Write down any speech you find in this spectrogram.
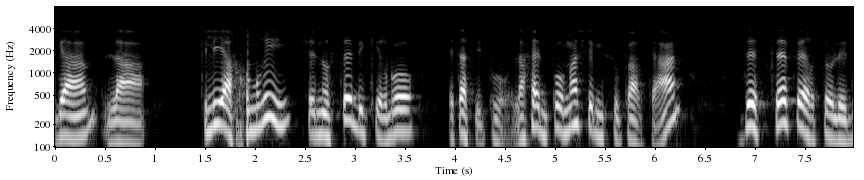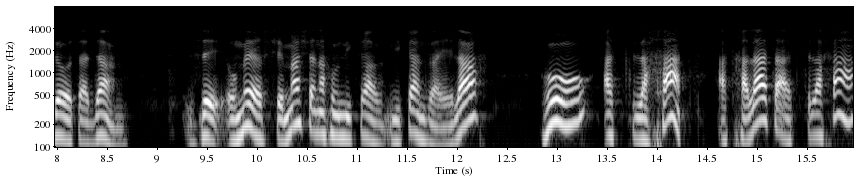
גם לכלי החומרי שנושא בקרבו את הסיפור. לכן פה מה שמסופר כאן זה ספר תולדות אדם. זה אומר שמה שאנחנו נקרא מכאן ואילך הוא הצלחת, התחלת ההצלחה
